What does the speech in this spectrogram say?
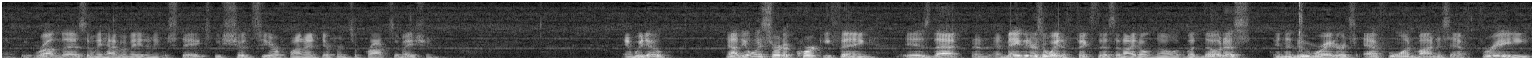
And if we run this and we haven't made any mistakes, we should see our finite difference approximation. And we do. Now, the only sort of quirky thing is that, and maybe there's a way to fix this and I don't know it, but notice in the numerator it's F1 minus F3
